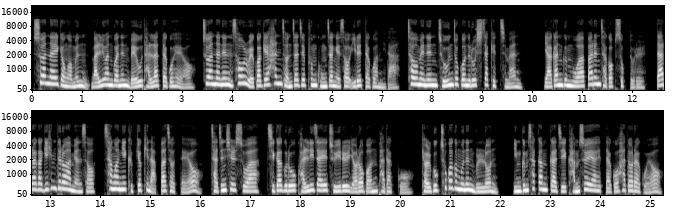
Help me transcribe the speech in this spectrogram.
수안나의 경험은 말리완과는 매우 달랐다고 해요. 수안나는 서울 외곽의 한 전자제품 공장에서 일했다고 합니다. 처음에는 좋은 조건으로 시작했지만 야간 근무와 빠른 작업 속도를 따라가기 힘들어하면서 상황이 급격히 나빠졌대요. 잦은 실수와 지각으로 관리자의 주의를 여러 번 받았고 결국 초과 근무는 물론 임금 삭감까지 감수해야 했다고 하더라고요.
